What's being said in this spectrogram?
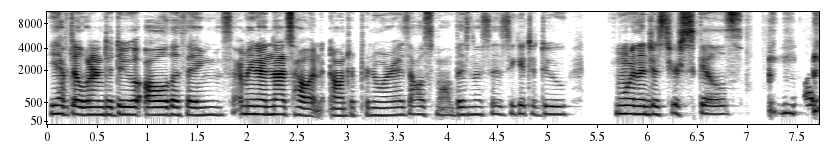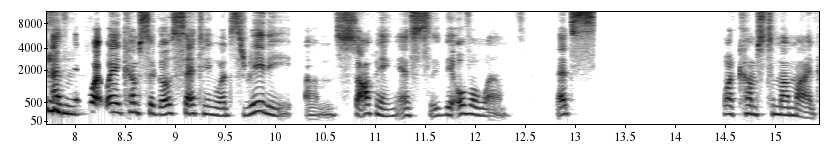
you have to learn to do all the things. I mean and that's how an entrepreneur is. All small businesses you get to do more than just your skills. I think what, when it comes to goal setting, what's really um, stopping is the overwhelm. That's what comes to my mind.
